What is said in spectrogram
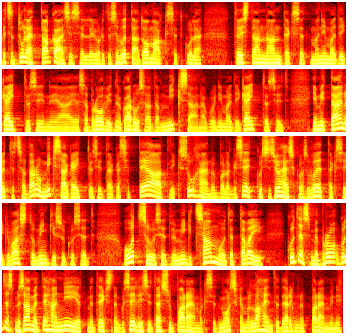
et sa tuled tagasi selle juurde, sa võtad omaks, et kuule, tõesti, anna andeks, et ma niimoodi käitusin ja, ja sa proovid nagu aru saada, miks sa nagu niimoodi käitusid. ja mitte ainult, et saad aru, miks sa käitusid, aga see teadlik suhe on võib-olla ka see, et kus siis üheskoos võetaksegi vastu mingisugused otsused või mingid sammud, et davai, kuidas me pro-, kuidas me saame teha nii, et me teeks nagu selliseid asju paremaks, et me oskame lahendada järgmine kord paremini.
